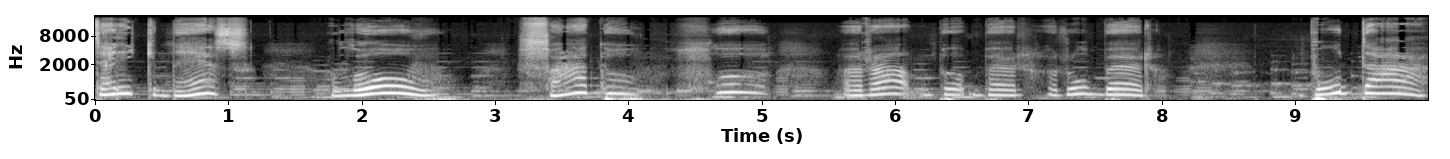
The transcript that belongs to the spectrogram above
Телекінез? Лоу? Шадоу? Що? Рамбер, Рубер. Будда.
